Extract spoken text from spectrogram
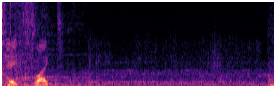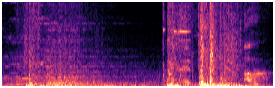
Take flight. Reloading.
